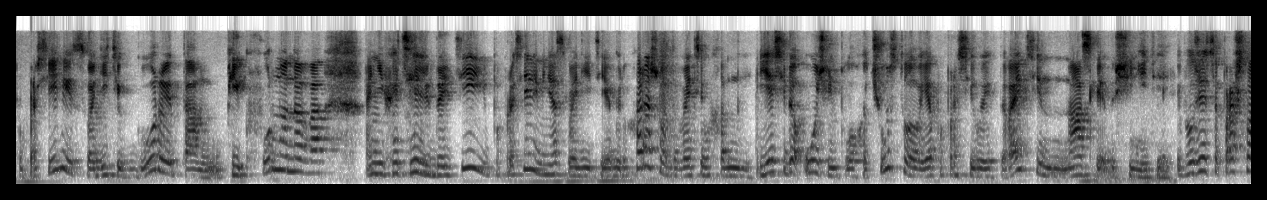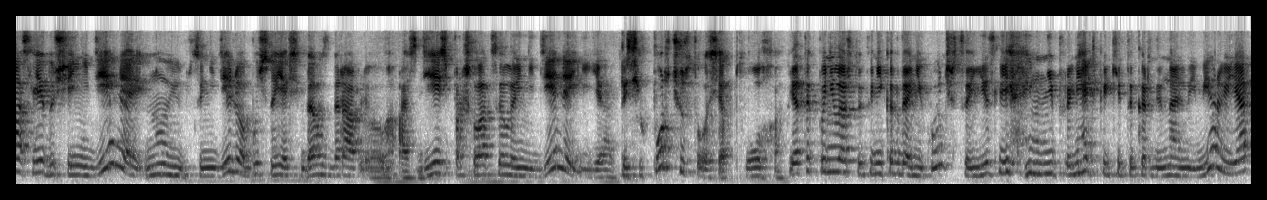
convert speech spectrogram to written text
попросили сводить их в горы, там пик Фурманова. Они хотели дойти и попросили меня сводить. Я говорю, хорошо, давайте выходные. Я себя очень плохо чувствовала, я попросила их, давайте на следующей неделе. И получается, прошла следующая неделя, ну и за неделю обычно я всегда выздоравливала. А здесь прошла целая неделя, и я до сих пор чувствовала себя плохо. Я так поняла, что это никогда не кончится, если не принять какие-то кардинальные меры. Я,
